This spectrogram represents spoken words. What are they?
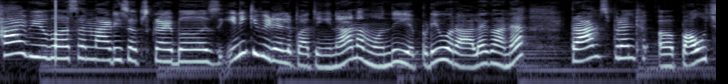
Hi viewers and my subscribers இன்னைக்கு வீடியோவில் பார்த்தீங்கன்னா நம்ம வந்து எப்படி ஒரு அழகான டிரான்ஸ்பரண்ட் பவுச்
